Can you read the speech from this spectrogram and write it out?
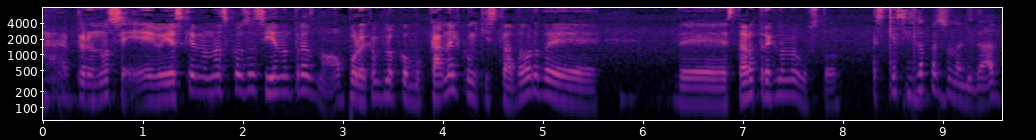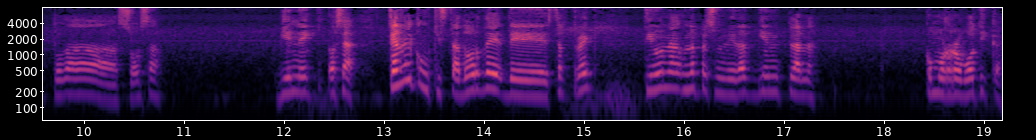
Ah, Pero no sé, güey, es que en unas cosas sí, en otras no. Por ejemplo, como Khan el Conquistador de, de Star Trek no me gustó. Es que sí es la personalidad, toda sosa. Bien, o sea, Khan el Conquistador de, de Star Trek tiene una, una personalidad bien plana, como robótica.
